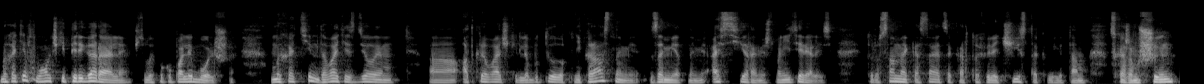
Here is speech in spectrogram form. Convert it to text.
Мы хотим, чтобы лампочки перегорали, чтобы их покупали больше. Мы хотим, давайте сделаем а, открывачки для бутылок не красными, заметными, а серыми, чтобы они терялись. То же самое касается картофеля чисток или там, скажем, шин.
